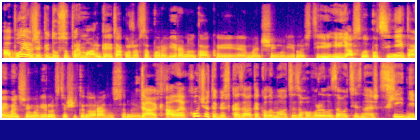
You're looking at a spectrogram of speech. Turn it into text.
Або я вже піду в супермаркет. Де і так уже все перевірено, так і менше ймовірності, і і ясно по ціні, та і менше ймовірності, що ти наразишся не так. Але хочу тобі сказати, коли ми оце заговорили за оці, знаєш, східні,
